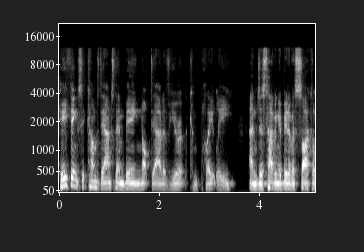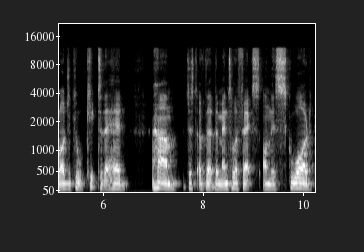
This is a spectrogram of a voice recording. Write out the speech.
he thinks it comes down to them being knocked out of Europe completely and just having a bit of a psychological kick to the head, um, just of the the mental effects on this squad.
